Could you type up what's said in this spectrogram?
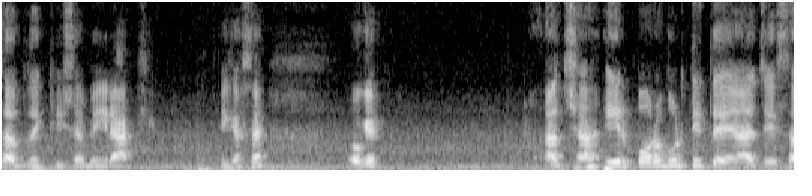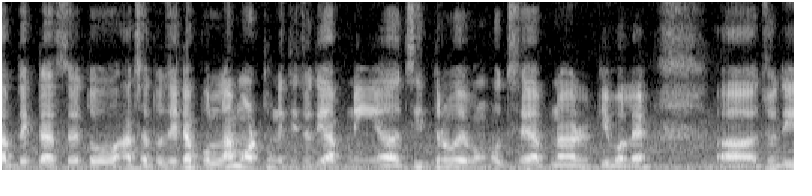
সাবজেক্ট হিসাবেই রাখে, ঠিক আছে? ওকে আচ্ছা এর পরবর্তীতে যে সাবজেক্ট আছে, তো আচ্ছা তো যেটা বললাম, অর্থনীতি যদি আপনি চিত্র এবং হচ্ছে আপনার কি বলে যদি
